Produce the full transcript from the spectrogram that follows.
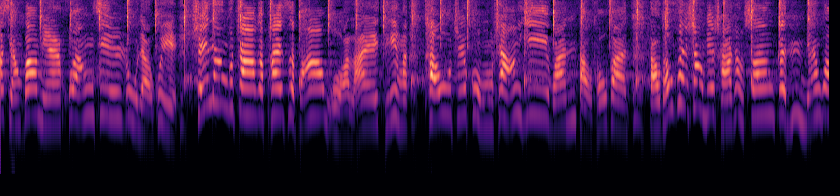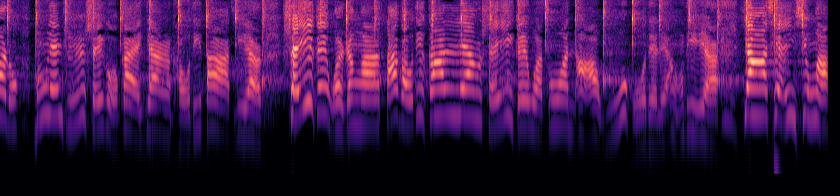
我想包面黄金入了柜，谁能够扎个牌子把我来听？头只供上一碗倒头饭，倒头饭上面插上三根棉花绒，蒙脸纸谁给我盖咽口的大尖儿？谁给我扔啊打狗的干粮？谁给我钻啊五谷的粮地儿？压钱胸啊，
